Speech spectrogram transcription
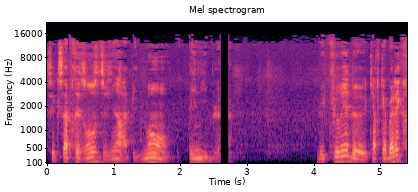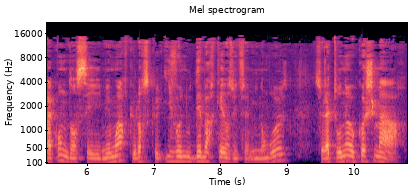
c'est que sa présence devient rapidement pénible. Le curé de Carcabalec raconte dans ses mémoires que lorsque Ivonou débarquait dans une famille nombreuse, cela tournait au cauchemar,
